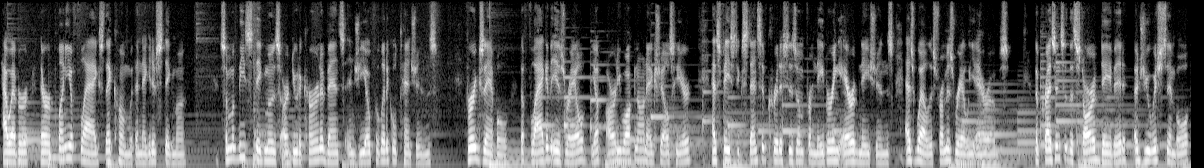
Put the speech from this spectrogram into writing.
However, there are plenty of flags that come with a negative stigma. Some of these stigmas are due to current events and geopolitical tensions. For example, the flag of Israel, yep, already walking on eggshells here, has faced extensive criticism from neighboring Arab nations as well as from Israeli Arabs. The presence of the Star of David, a Jewish symbol,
